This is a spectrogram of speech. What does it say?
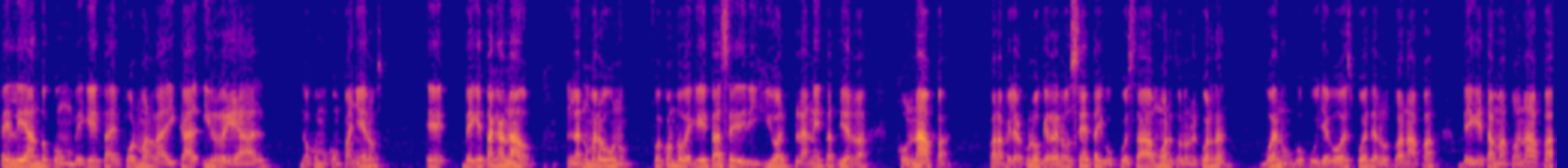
peleando con Vegeta de forma radical y real, no como compañeros, eh, Vegeta ha ganado. La número uno fue cuando Vegeta se dirigió al planeta Tierra con Nappa para pelear con los guerreros Z y Goku estaba muerto, ¿lo recuerdan? Bueno, Goku llegó después, derrotó a Nappa, Vegeta mató a Nappa,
